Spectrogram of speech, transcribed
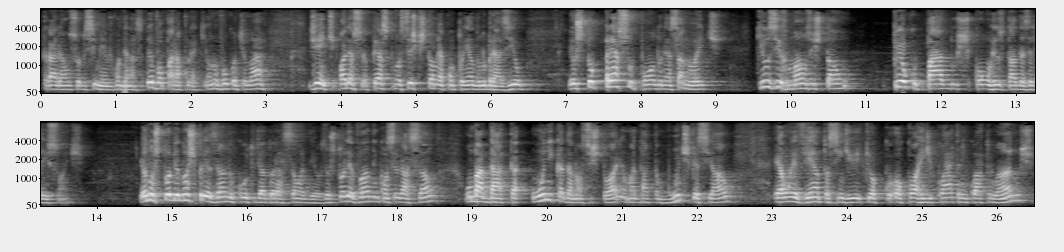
trarão sobre si mesmo condenação. Eu vou parar por aqui, eu não vou continuar. Gente, olha só, eu peço que vocês que estão me acompanhando no Brasil, eu estou pressupondo nessa noite que os irmãos estão preocupados com o resultado das eleições. Eu não estou menosprezando o culto de adoração a Deus, eu estou levando em consideração uma data única da nossa história, uma data muito especial. É um evento assim de, que ocorre de quatro em quatro anos.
